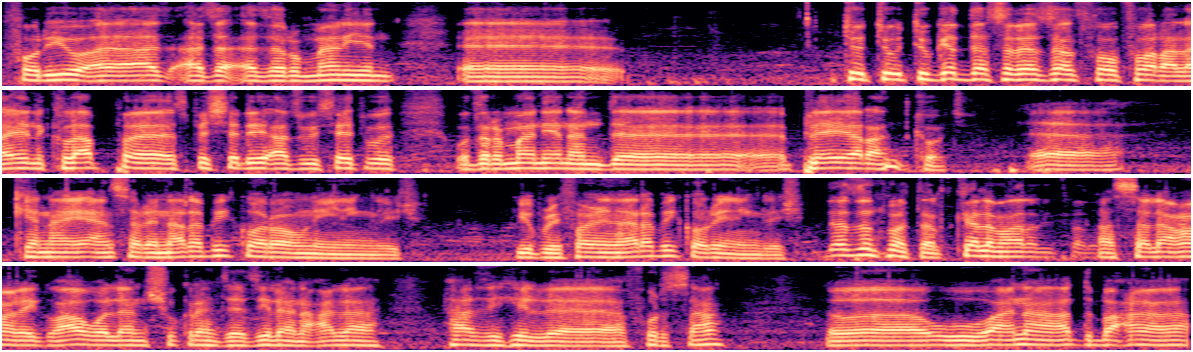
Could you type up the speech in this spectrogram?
for you as as a, as a Romanian uh, to, to, to get this result for, for Alain club, uh, especially as we said with, with the Romanian and uh, player and coach. Uh, can I answer in Arabic or only in English? You prefer in Arabic or in English? Doesn't matter. تكلم عربي تفضل. السلام عليكم أولا شكرا جزيلا على هذه الفرصة آه، وأنا أتبع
